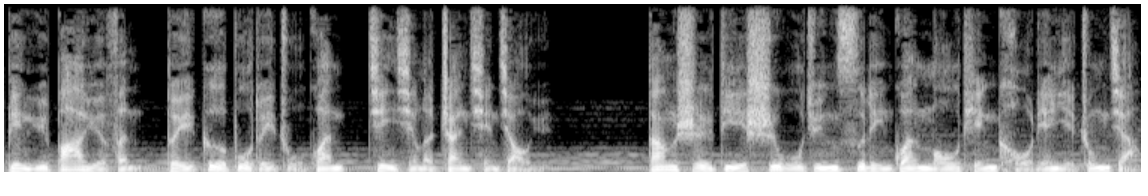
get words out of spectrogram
并于八月份对各部队主官进行了战前教育。当时第十五军司令官牟田口连野中将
